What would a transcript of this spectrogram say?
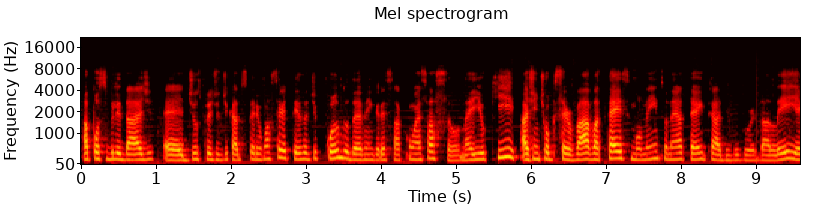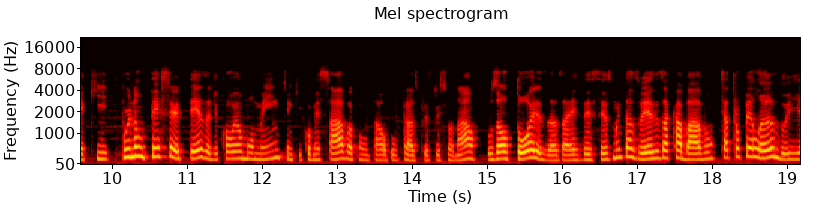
a possibilidade é, de os prejudicados terem uma certeza de quando devem ingressar com essa ação. Né? E o que a gente observava até esse momento, né, até a entrada em vigor da lei, é que, por não ter certeza de qual é o momento em que começava a contar o prazo prescricional, os autores das ARDCs muitas vezes acabavam se atropelando e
